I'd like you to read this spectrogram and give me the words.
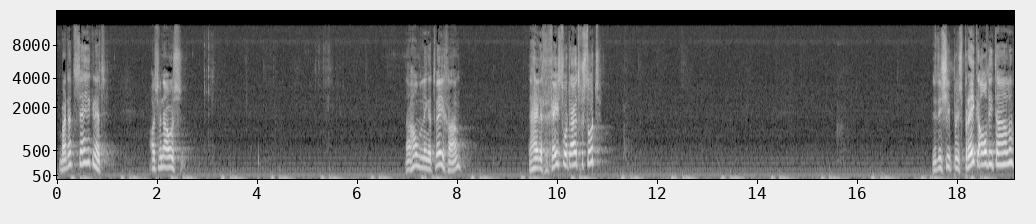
maar dat zei ik net. Als we nou eens naar Handelingen 2 gaan. De Heilige Geest wordt uitgestort. De discipelen spreken al die talen.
